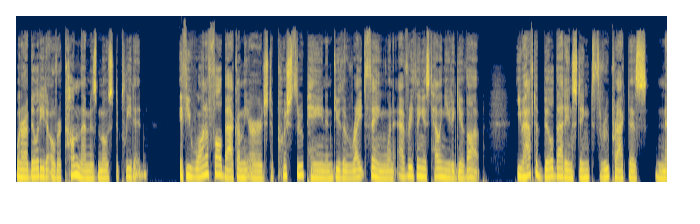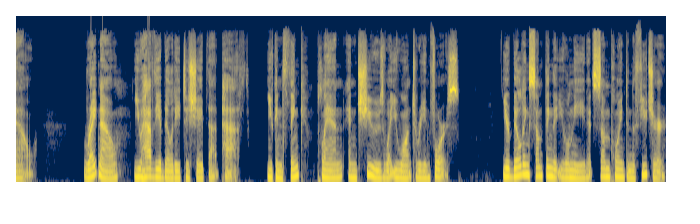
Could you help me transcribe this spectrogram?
when our ability to overcome them is most depleted. If you want to fall back on the urge to push through pain and do the right thing when everything is telling you to give up, you have to build that instinct through practice now. Right now, you have the ability to shape that path. You can think, plan, and choose what you want to reinforce. You're building something that you will need at some point in the future,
